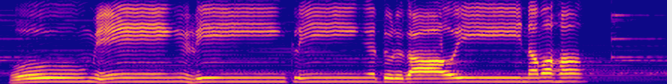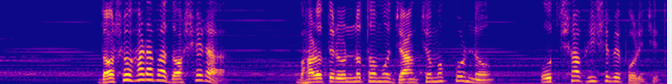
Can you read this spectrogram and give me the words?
ॐ ऐं ह्रीं ক্লিং দুর্গাঐ নমঃ দশহারা বা দশেরা ভারতের অন্যতম জাঁকজমকপূর্ণ উৎসব হিসেবে পরিচিত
